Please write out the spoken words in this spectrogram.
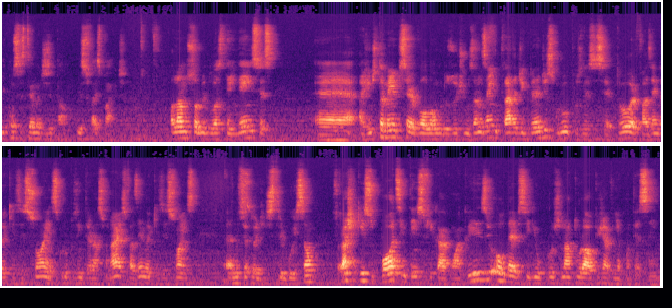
e com sistema digital. Isso faz parte. Falamos sobre duas tendências é, a gente também observou ao longo dos últimos anos a entrada de grandes grupos nesse setor, fazendo aquisições, grupos internacionais fazendo aquisições é, no setor de distribuição. Senhor acha que isso pode se intensificar com a crise ou deve seguir o curso natural que já vinha acontecendo?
